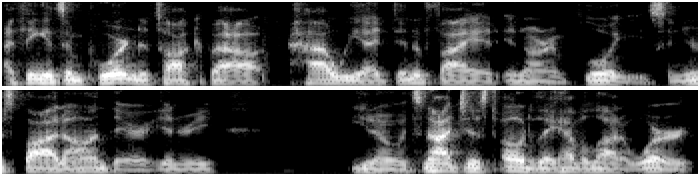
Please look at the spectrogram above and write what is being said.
I think it's important to talk about how we identify it in our employees. And you're spot on there, Henry. You know, it's not just, oh, do they have a lot of work?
